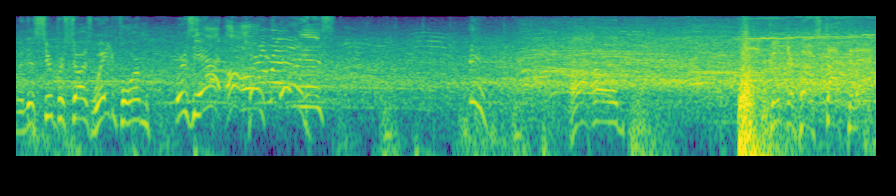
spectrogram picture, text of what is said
When this superstar's waiting for him, where's he at? Uh-oh, there he is. Uh-oh. Gunther put a stop to that.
